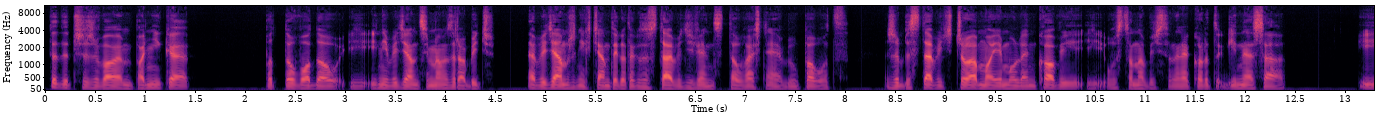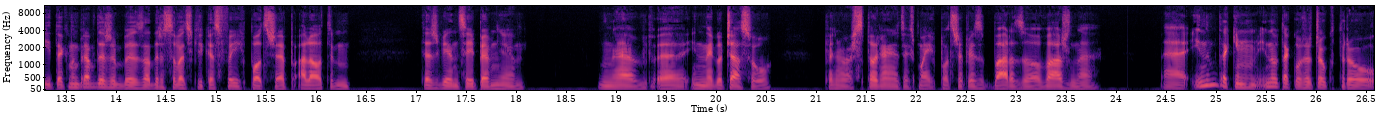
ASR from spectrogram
Wtedy przeżywałem panikę pod tą wodą i, i nie wiedziałem, co miałem zrobić. Ja wiedziałem, że nie chciałem tego tak zostawić, więc to właśnie był powód, żeby stawić czoła mojemu lękowi i ustanowić ten rekord Guinnessa I tak naprawdę, żeby zaadresować kilka swoich potrzeb, ale o tym też więcej pewnie e, w innego czasu, ponieważ spełnianie tych moich potrzeb jest bardzo ważne. Innym takim, inną taką rzeczą, którą,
